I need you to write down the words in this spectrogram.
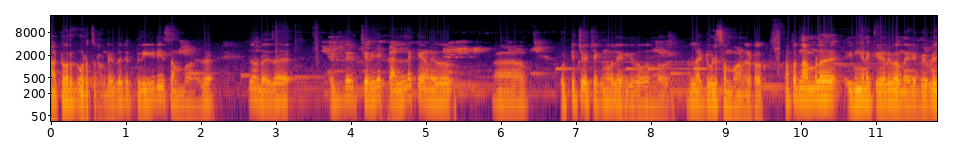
ആർട്ട് വർക്ക് കൊടുത്തിട്ടുണ്ട്. ഇതൊരു ത്രീ ഡി സംഭവമാണ്. ഇത് ഇതുണ്ട് ഇത് ഇതിന്റെ ചെറിയ കല്ലൊക്കെയാണ് ഇത് ഒട്ടിച്ചു വെച്ചേക്കുന്ന പോലെ എനിക്ക് തോന്നുന്നത്. നല്ല അടിപൊളി സംഭവമാണ് കേട്ടോ. അപ്പോൾ നമ്മൾ ഇങ്ങനെ കയറി വന്നു കഴിയുമ്പോൾ ഇവിടെ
